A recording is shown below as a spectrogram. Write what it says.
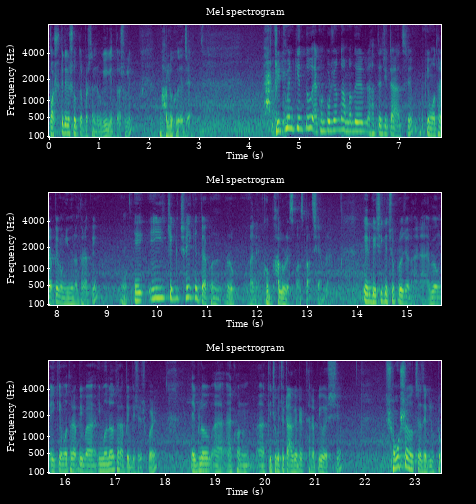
পঁয়ষট্টি থেকে সত্তর পার্সেন্ট রোগী কিন্তু আসলে ভালো হয়ে যায়। ট্রিটমেন্ট কিন্তু এখন পর্যন্ত আমাদের হাতে যেটা আছে, কেমোথেরাপি এবং ইমিউনোথেরাপি এই এই চিকিৎসাই কিন্তু এখন মানে খুব ভালো রেসপন্স পাচ্ছি আমরা। এর বেশি কিছু প্রয়োজন হয় না এবং এই কেমোথেরাপি বা ইমিউনোথেরাপি বিশেষ করে, এগুলো এখন কিছু কিছু টার্গেটেড থেরাপিও এসছে। সমস্যা হচ্ছে যেগুলো একটু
